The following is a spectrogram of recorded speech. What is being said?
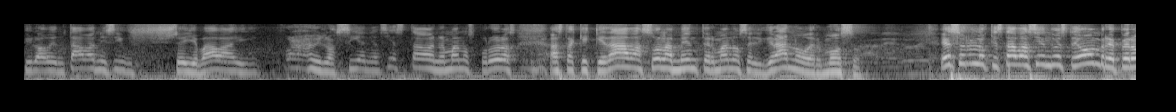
y lo aventaban y se, llevaba y, y, lo hacían y así estaban hermanos por horas hasta que quedaba solamente hermanos el grano hermoso. Eso era lo que estaba haciendo este hombre, pero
